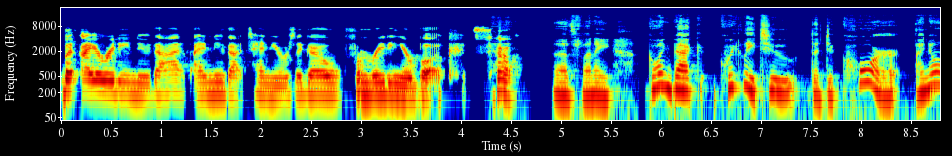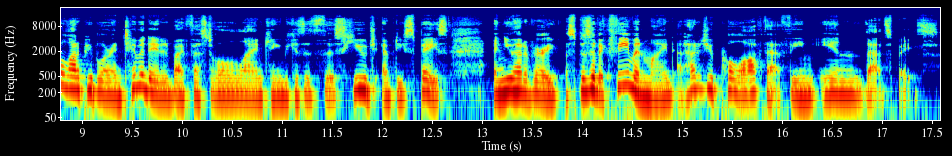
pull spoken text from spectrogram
But I already knew that. I knew that 10 years ago from reading your book. So that's funny. Going back quickly to the decor, I know a lot of people are intimidated by Festival of the Lion King because it's this huge empty space. And you had a very specific theme in mind. How did you pull off that theme in that space?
